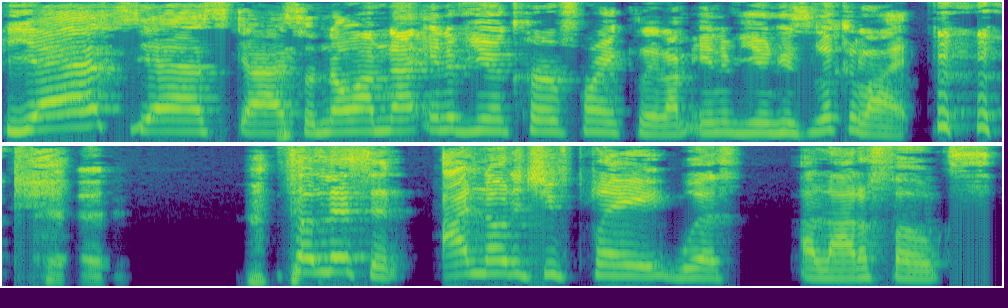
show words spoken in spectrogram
yes, yes, guys. So no, I'm not interviewing Kirk Franklin. I'm interviewing his lookalike. so listen, I know that you've played with a lot of folks.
